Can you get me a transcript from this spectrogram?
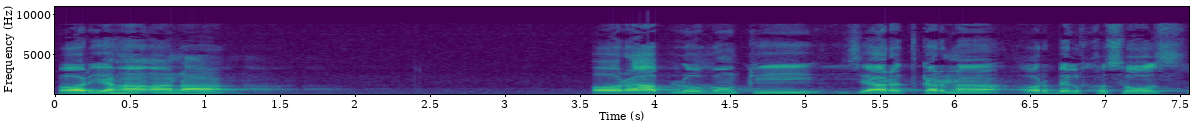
اور یہاں آنا اور آپ لوگوں کی زیارت کرنا اور بالخصوص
